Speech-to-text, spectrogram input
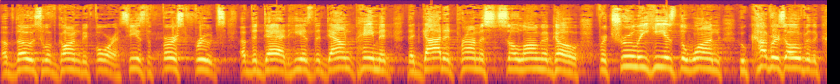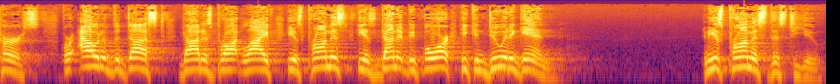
of those who have gone before us. He is the first fruits of the dead. He is the down payment that God had promised so long ago. For truly, he is the one who covers over the curse. For out of the dust, God has brought life. He has promised, He has done it before, He can do it again. And He has promised this to you.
